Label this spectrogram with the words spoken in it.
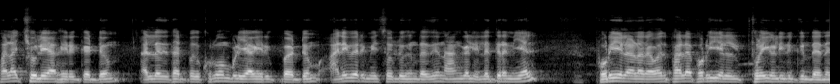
பலாச்சொலியாக இருக்கட்டும் அல்லது தற்போது குருவம்புலியாக இருக்கட்டும் அனைவருமே சொல்லுகின்றது நாங்கள் இலத்திரனியல் பொறியியலாளராக பல பொறியியல் துறைகள் இருக்கின்றன.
